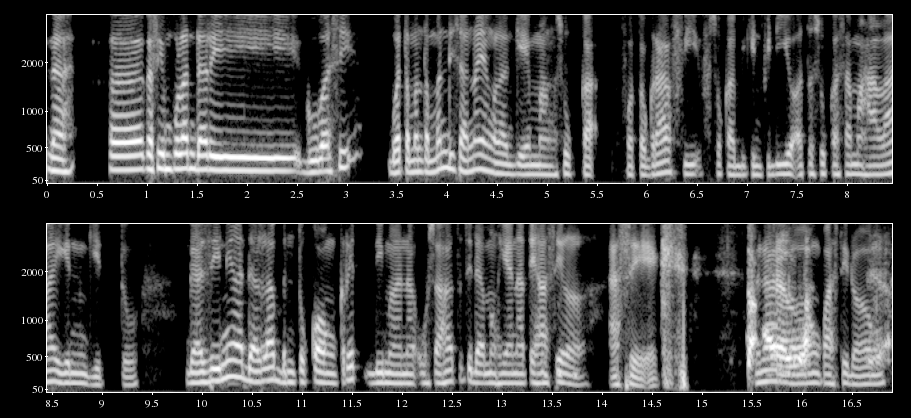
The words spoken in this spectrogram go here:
Nah eh, kesimpulan dari gua sih buat teman-teman di sana yang lagi emang suka fotografi, suka bikin video atau suka sama hal lain gitu. Gazi ini adalah bentuk konkret di mana usaha tuh tidak mengkhianati hasil. Asik. Benar dong, pasti dong. Iya.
